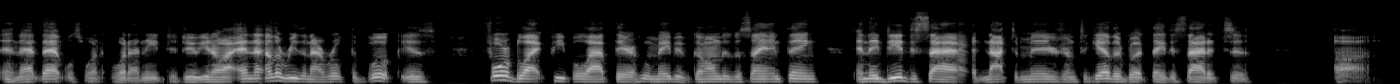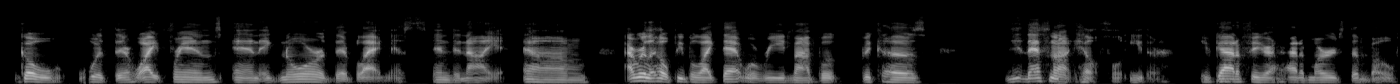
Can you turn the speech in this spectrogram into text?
And that that was what what I needed to do. You know, and the other reason I wrote the book is for black people out there who maybe have gone through the same thing and they did decide not to measure them together, but they decided to uh, go with their white friends and ignore their blackness and deny it. Um, I really hope people like that will read my book because that's not helpful either. You've got to figure out how to merge them both.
